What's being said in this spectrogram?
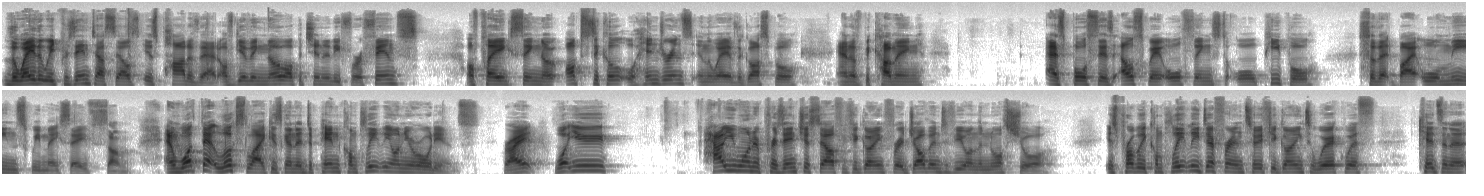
the way that we present ourselves is part of that, of giving no opportunity for offense, of placing no obstacle or hindrance in the way of the gospel, and of becoming as Paul says elsewhere, all things to all people, so that by all means we may save some. And what that looks like is going to depend completely on your audience, right? What you, how you want to present yourself if you're going for a job interview on the North Shore is probably completely different to if you're going to work with kids in a,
